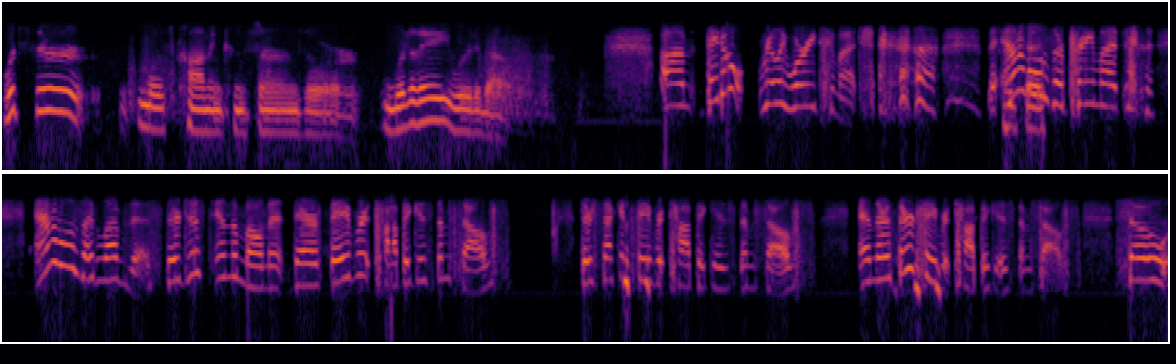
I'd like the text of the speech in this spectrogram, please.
what's their most common concerns, or what are they worried about? Um, they don't really worry too much. the animals okay. are pretty much animals. I love this. They're just in the moment. Their favorite topic is themselves. Their second favorite topic is themselves and their third favorite topic is themselves. So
